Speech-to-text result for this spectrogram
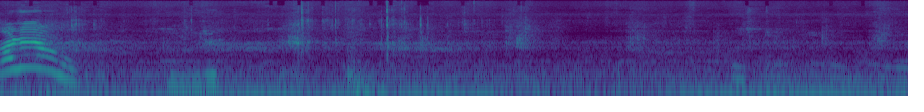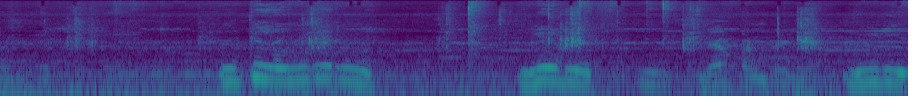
வரும் இதில் எங்கே இருங்க வீடியோ. என்ன பண்றீங்க? வீடியோ.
